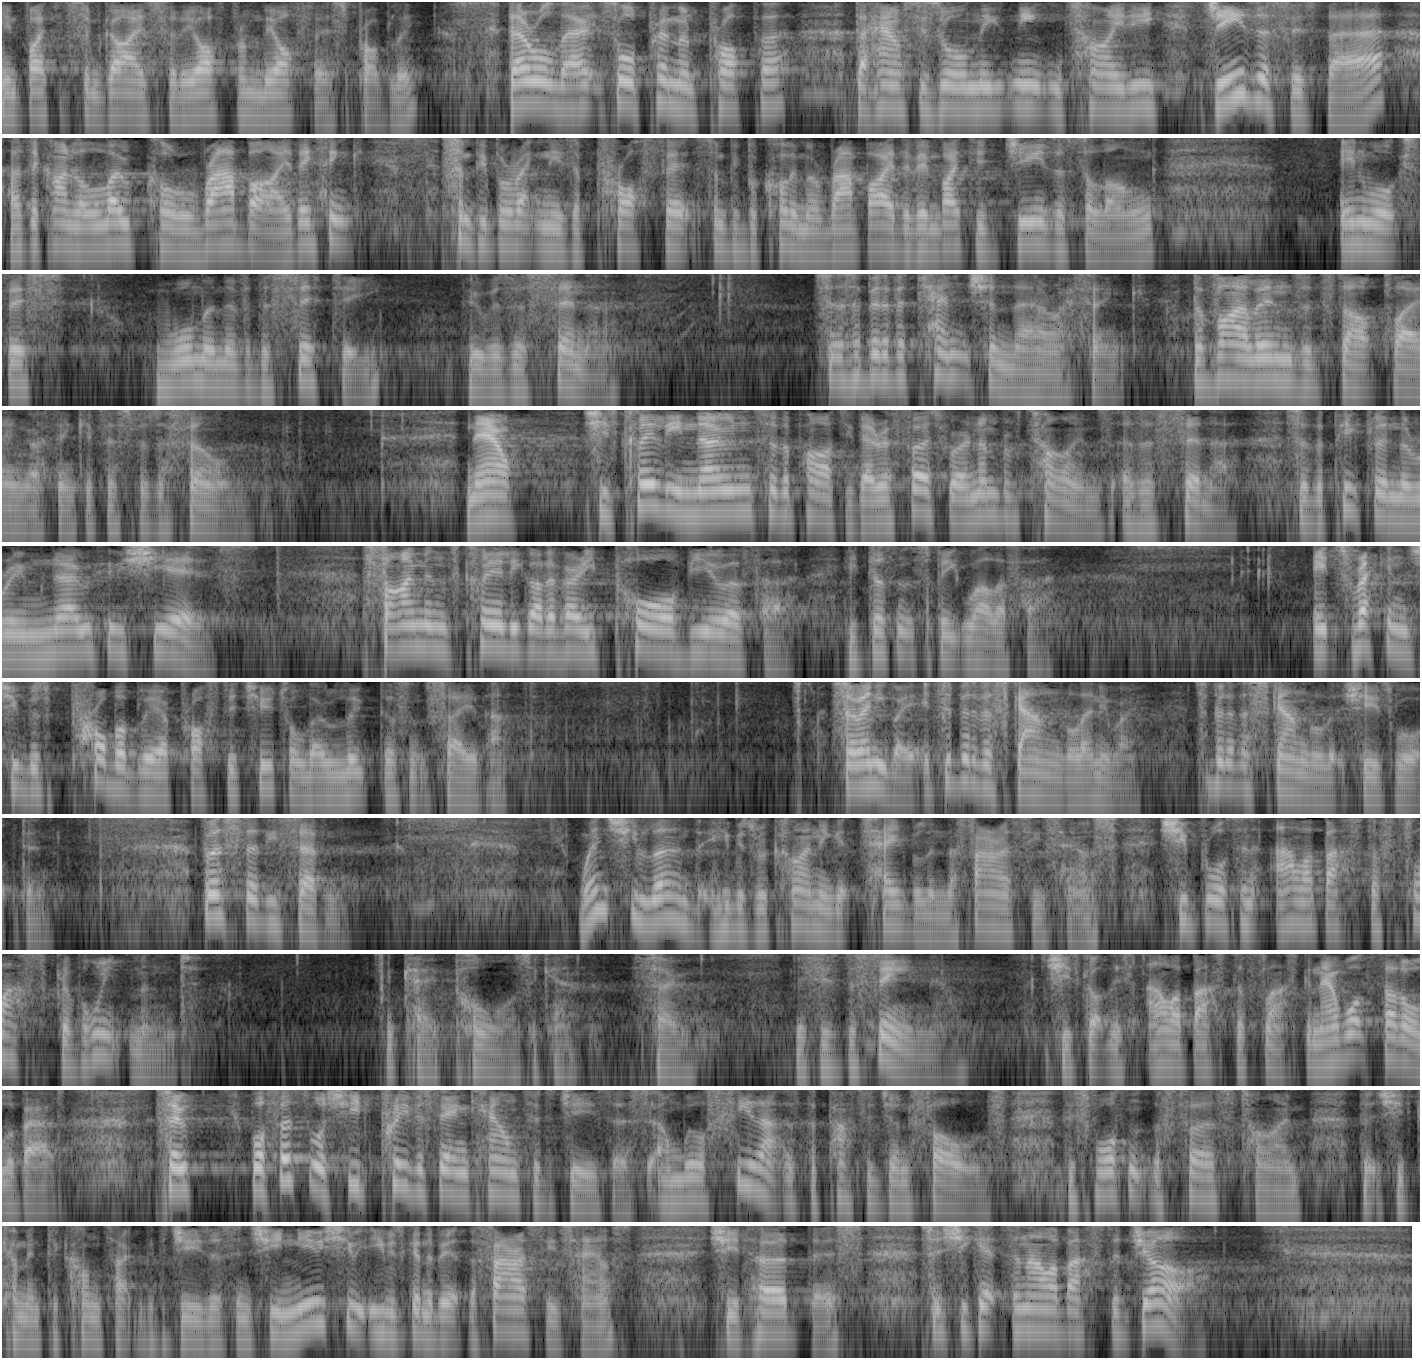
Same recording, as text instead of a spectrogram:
Invited some guys the off, from the office, probably. They're all there. It's all prim and proper. The house is all neat, neat and tidy. Jesus is there as a kind of local rabbi. They think some people reckon he's a prophet. Some people call him a rabbi. They've invited Jesus along. In walks this woman of the city who was a sinner so there's a bit of a tension there, I think. The violins would start playing, I think, if this was a film. Now, she's clearly known to the party. They refer to her a number of times as a sinner, so the people in the room know who she is. Simon's clearly got a very poor view of her. He doesn't speak well of her. It's reckoned she was probably a prostitute, although Luke doesn't say that. So, anyway, it's a bit of a scandal, anyway. It's a bit of a scandal that she's walked in. Verse 37 when she learned that he was reclining at table in the Pharisee's house, she brought an alabaster flask of ointment. Okay, pause again. So, this is the scene now. She's got this alabaster flask. Now, what's that all about? So, well, first of all, she'd previously encountered Jesus, and we'll see that as the passage unfolds. This wasn't the first time that she'd come into contact with Jesus, and she knew she, he was going to be at the Pharisee's house. She'd heard this, so she gets an alabaster jar.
